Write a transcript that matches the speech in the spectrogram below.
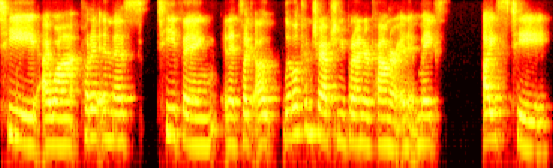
tea I want, put it in this tea thing, and it's like a little contraption you put on your counter and it makes iced tea.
